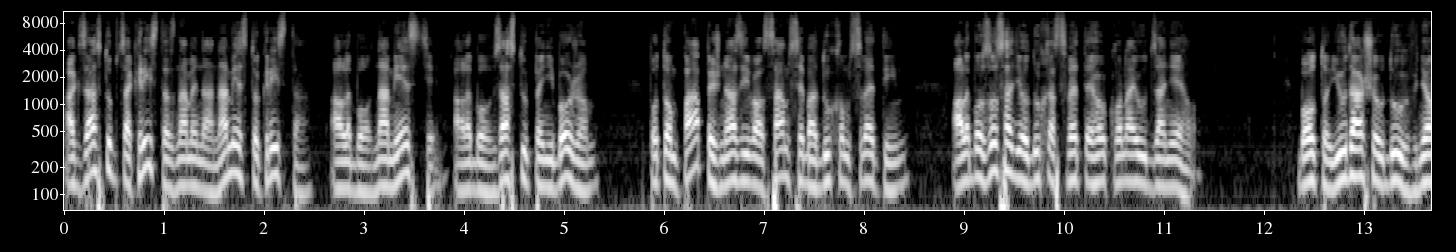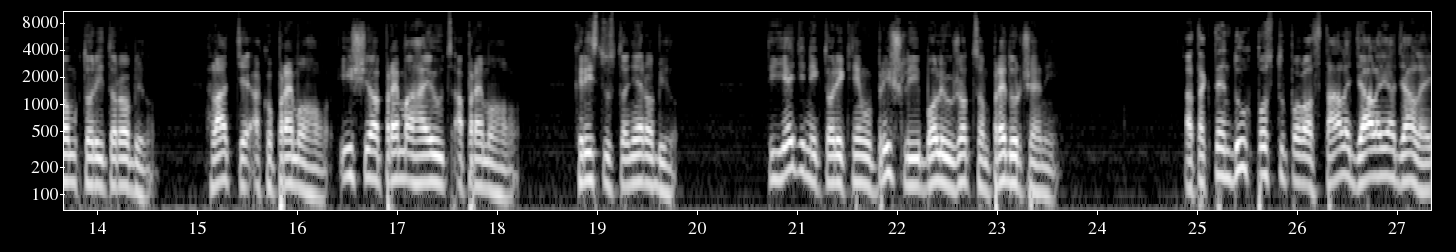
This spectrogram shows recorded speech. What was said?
Ak zástupca Krista znamená na miesto Krista, alebo na mieste, alebo v zastúpení Božom, potom pápež nazýval sám seba Duchom Svetým, alebo zosadil Ducha Svetého konajúc za neho. Bol to Judášov duch v ňom, ktorý to robil. Hľadte, ako premohol. Išiel premáhajúc a premohol. Kristus to nerobil. Tí jediní, ktorí k nemu prišli, boli už otcom predurčení. A tak ten duch postupoval stále ďalej a ďalej,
